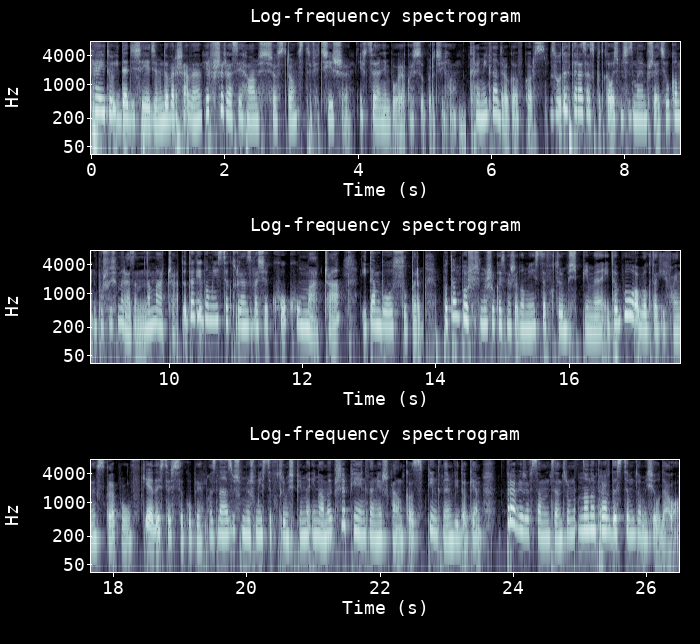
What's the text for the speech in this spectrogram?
hej, tu Ida, dzisiaj jedziemy do Warszawy. Pierwszy raz jechałam z siostrą w strefie ciszy i wcale nie było jakoś super cicho. Kremikna droga, of course. W Złotych Tarasach spotkałyśmy się z moją przyjaciółką i poszłyśmy razem na macze. Do takiego miejsca, które nazywa się Kuku Macza i tam było super. Potem poszłyśmy szukać naszego miejsca, w którym śpimy i to było obok takich fajnych sklepów. Kiedyś coś sobie kupię. Znalazłyśmy już miejsce, w którym śpimy i mamy przepiękne mieszkanko z pięknym widokiem. Prawie, że w samym centrum. No naprawdę z tym to mi się udało.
